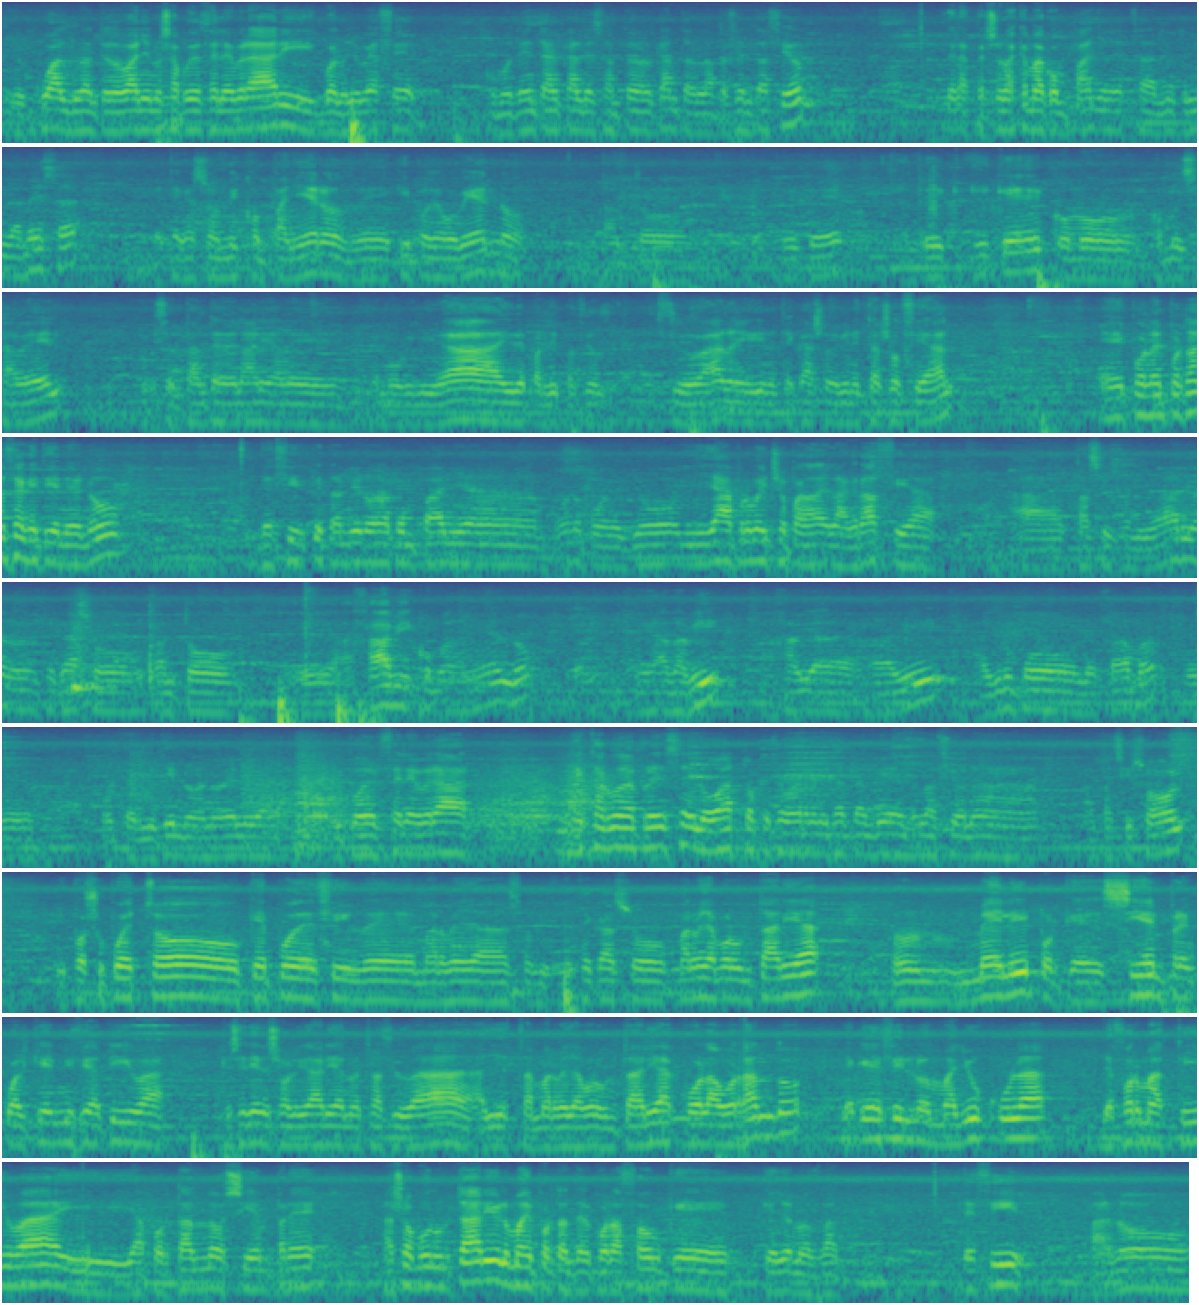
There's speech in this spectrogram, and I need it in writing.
el cual durante dos años no se ha podido celebrar y bueno, yo voy a hacer como teniente alcalde de San Pedro Alcántara la presentación de las personas que me acompañan en esta nutrida mesa, este que son mis compañeros de equipo de gobierno, tanto Enrique, Enrique como, como Isabel, representante del área de movilidad y de participación ciudadana y en este caso de bienestar social, eh, por la importancia que tiene, ¿no? Decir que también nos acompaña, bueno, pues yo ya aprovecho para dar las gracias a Taxi Solidario, en este caso tanto eh, a Javi como a Daniel, ¿no? Eh, a David, a Javi a, David, al grupo Lezama, por, permitirnos a Noelia y poder celebrar esta rueda de prensa y los actos que se van a realizar también en relación a, a Taxisol y por supuesto, ¿qué puede decir de Marbella, en este caso Marbella Voluntaria, con Meli? Porque siempre en cualquier iniciativa que se tiene solidaria en nuestra ciudad, ahí está Marbella Voluntaria, colaborando, y hay que decirlo en mayúsculas, de forma activa y aportando siempre a esos voluntarios y lo más importante, el corazón que, ellos nos dan. Decir, para no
